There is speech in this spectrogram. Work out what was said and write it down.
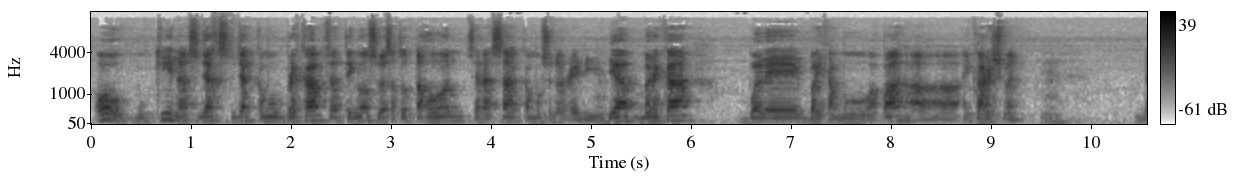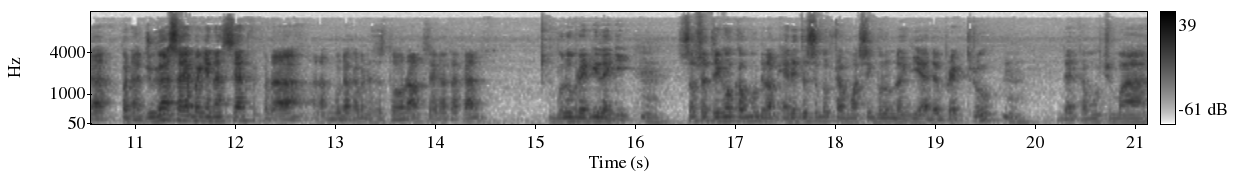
oh mungkin ah, sejak sejak kamu break up saya tengok sudah satu tahun saya rasa kamu sudah ready dia mereka boleh bagi kamu apa uh, encouragement Hmm. dan pernah juga saya bagi nasihat kepada anak muda kami dan satu orang saya katakan belum ready lagi Hmm. so saya tengok kamu dalam area tersebut kamu masih belum lagi ada breakthrough Hmm. dan kamu cuma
